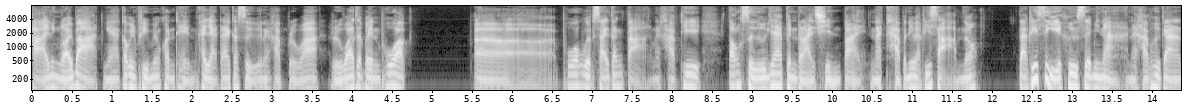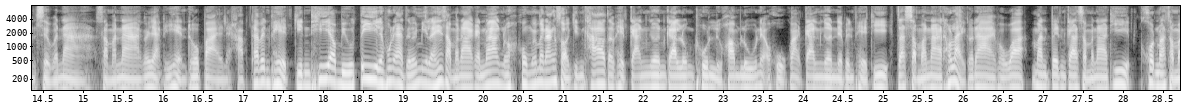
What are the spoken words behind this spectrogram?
ขาย 100 บาทเงี้ยก็เป็นพรีเมียมคอนเทนต์ใครอยากได้ก็ซื้อนะครับหรือว่าหรือว่าจะเป็นพวก พวกเว็บไซต์ต่างๆนะครับที่ต้องซื้อแยกเป็นรายชิ้นไปนะครับอันนี้แบบที่3เนาะแบบที่ 4 คือเซมินานะครับคือการเสวนาสัมมนาก็อย่างที่เห็นทั่วไปนะครับถ้าเป็นเพจกินเที่ยวบิวตี้แล้วพวกนี้อาจจะไม่มีอะไรที่สัมมนากันมากเนาะคงไม่มานั่งสอนกินข้าวแต่เพจการเงินการลงทุนหรือความรู้เนี่ยโอ้โหการเงินเนี่ยเป็นเพจที่จะสัมมนาเท่าไหร่ก็ได้ เพราะว่ามันเป็นการสัมมนาที่คนมาสัมม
